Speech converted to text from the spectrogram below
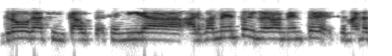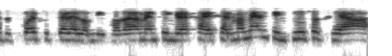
drogas, incauta, se mira armamento y nuevamente semanas después sucede lo mismo, nuevamente ingresa ese armamento, incluso se ha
